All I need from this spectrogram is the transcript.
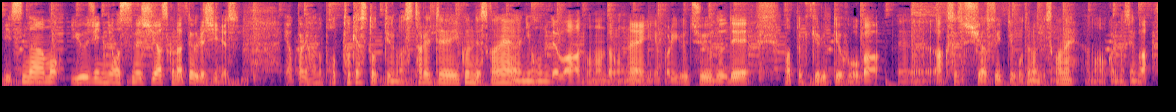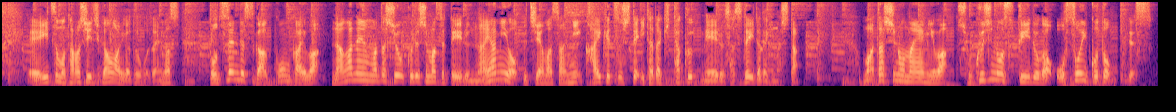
リスナーも友人にお勧めしやすくなって嬉しいです。やっぱりあの、ポッドキャストっていうのは廃れていくんですかね日本では。どうなんだろうね。やっぱり YouTube でパッと聞けるっていう方が、えー、アクセスしやすいっていうことなんですかね。まあわかりませんが。えー、いつも楽しい時間をありがとうございます。突然ですが、今回は長年私を苦しませている悩みを内山さんに解決していただきたくメールさせていただきました。私の悩みは食事のスピードが遅いことです。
